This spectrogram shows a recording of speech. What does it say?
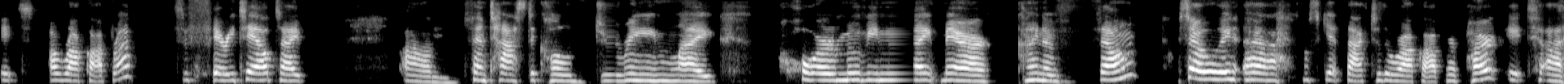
It's a rock opera. It's a fairy tale type um, fantastical dream like horror movie nightmare kind of film. So uh, let's get back to the rock opera part. It uh,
